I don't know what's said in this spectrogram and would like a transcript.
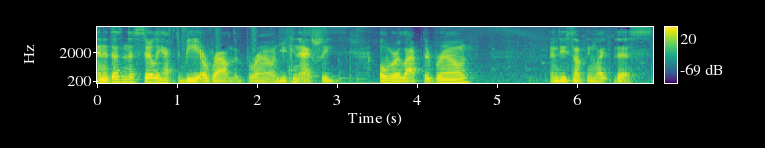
And it doesn't necessarily have to be around the brown. You can actually overlap the brown and do something like this.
